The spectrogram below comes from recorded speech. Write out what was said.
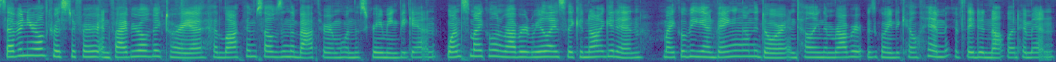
Seven year old Christopher and five year old Victoria had locked themselves in the bathroom when the screaming began. Once Michael and Robert realized they could not get in, Michael began banging on the door and telling them Robert was going to kill him if they did not let him in.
